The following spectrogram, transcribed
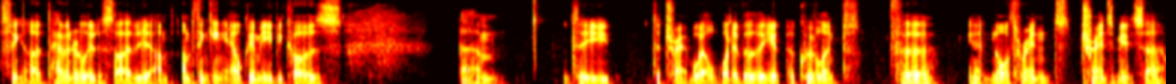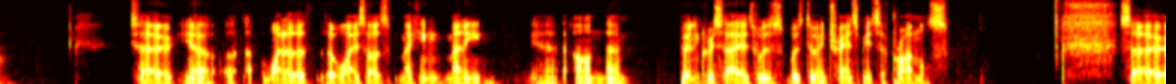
I think I haven't really decided yet. I'm, I'm thinking alchemy because um, the the tra- well, whatever the equivalent for you know, Northrend transmutes. So you know, uh, one of the, the ways I was making money you know, on um, Burning Crusades was was doing transmutes of primals. So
